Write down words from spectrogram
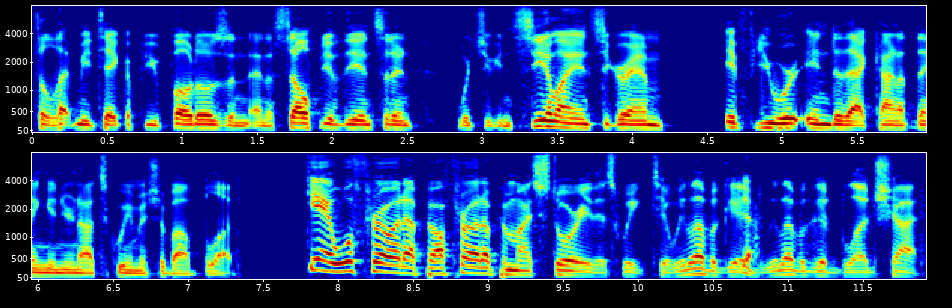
to let me take a few photos and, and a selfie of the incident, which you can see on my Instagram if you were into that kind of thing and you're not squeamish about blood. Yeah, we'll throw it up. I'll throw it up in my story this week too. We love a good, Yeah. we love a good bloodshot.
